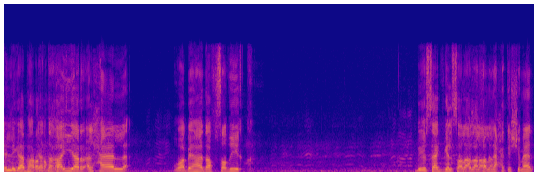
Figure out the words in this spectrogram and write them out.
اللي جابها رقم يتغير الحال وبهدف صديق بيسجل صلاح من ناحية الشمال.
